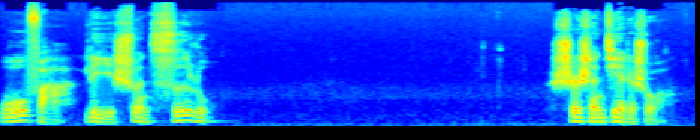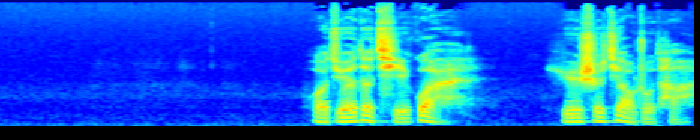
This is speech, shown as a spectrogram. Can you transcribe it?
无法理顺思路。食神接着说：“我觉得奇怪，于是叫住他。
